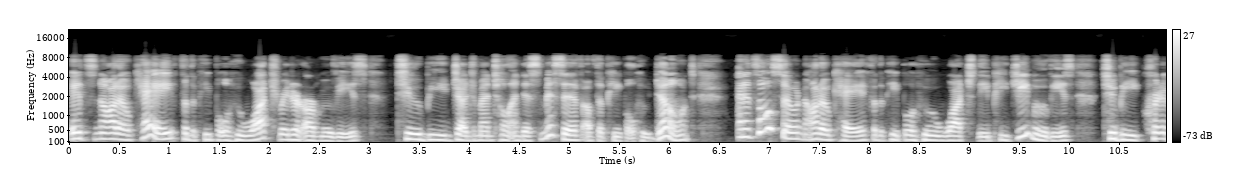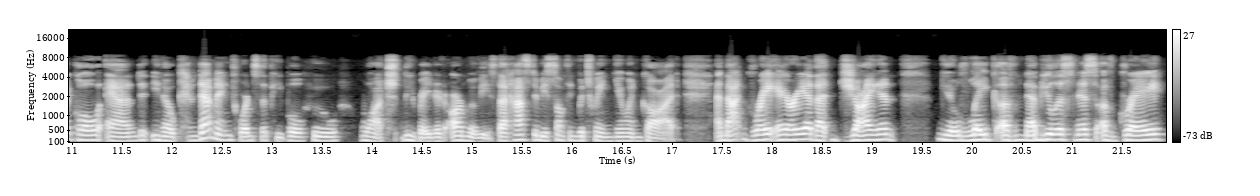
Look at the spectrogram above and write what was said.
It's not okay for the people who watch rated R movies to be judgmental and dismissive of the people who don't. And it's also not okay for the people who watch the PG movies to be critical and, you know, condemning towards the people who watch the rated R movies. That has to be something between you and God. And that gray area, that giant, you know, lake of nebulousness of gray,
